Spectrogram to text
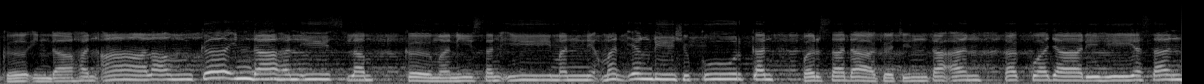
Keindahan alam, keindahan Islam Kemanisan iman, nikmat yang disyukurkan Persada kecintaan, takwa jadi hiasan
